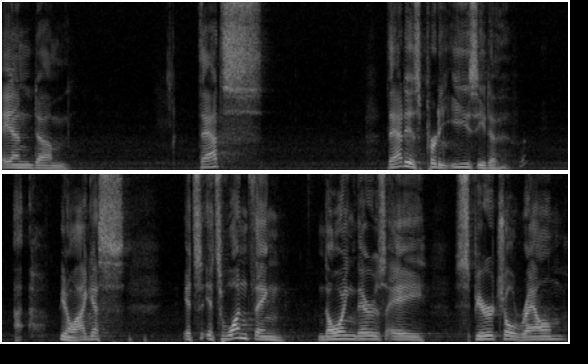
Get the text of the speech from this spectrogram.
And um, that's, that is pretty easy to, you know, I guess it's, it's one thing knowing there's a spiritual realm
